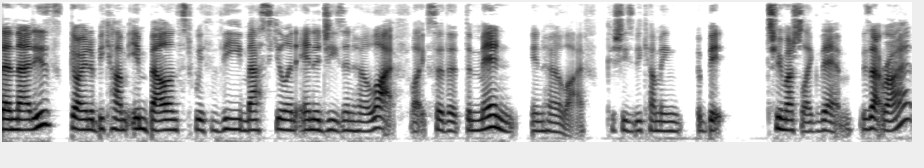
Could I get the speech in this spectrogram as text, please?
then that is going to become imbalanced with the masculine energies in her life. Like, so that the men in her life, cause she's becoming a bit too much like them. Is that right?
